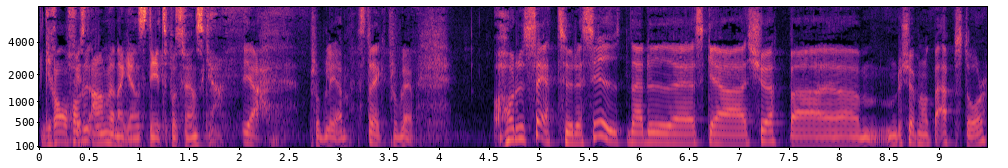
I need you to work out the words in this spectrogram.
Grafiskt du- användargränssnitt på svenska. Ja, problem. Streckproblem. Har du sett hur det ser ut när du eh, ska köpa, eh, om du köper något på App Store?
